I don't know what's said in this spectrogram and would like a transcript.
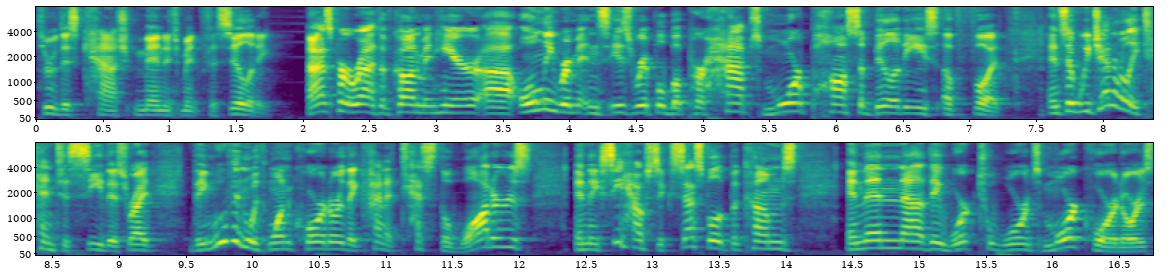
through this cash management facility. As per Wrath of Kahneman here, uh, only remittance is Ripple, but perhaps more possibilities afoot. And so we generally tend to see this, right? They move in with one corridor, they kind of test the waters, and they see how successful it becomes, and then uh, they work towards more corridors.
